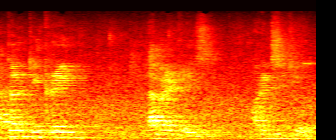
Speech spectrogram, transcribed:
Atal Tinkering Laboratories or Institute.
